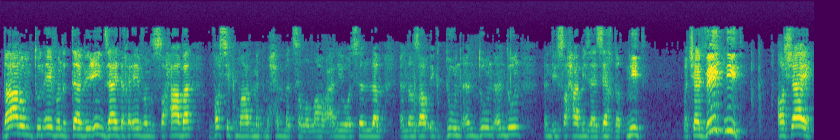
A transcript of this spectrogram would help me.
Daarom toen een van de tabi'in zei tegen een van de sahaba. Was ik maar met Mohammed sallallahu alayhi wasallam. En dan zou ik doen en doen en doen. En die sahabi zei zeg dat niet. Want jij weet niet. Als jij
